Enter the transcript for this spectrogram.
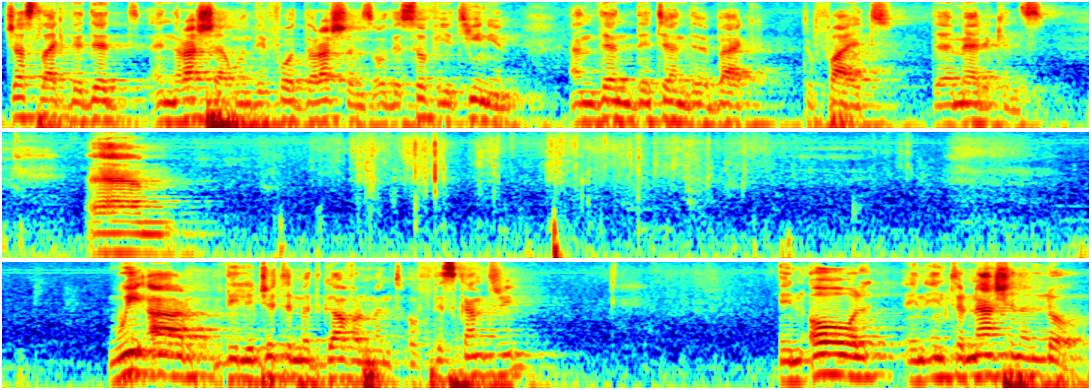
just like they did in Russia when they fought the Russians or the Soviet Union, and then they turned their back to fight the Americans. Um, we are the legitimate government of this country. In all, in international law,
